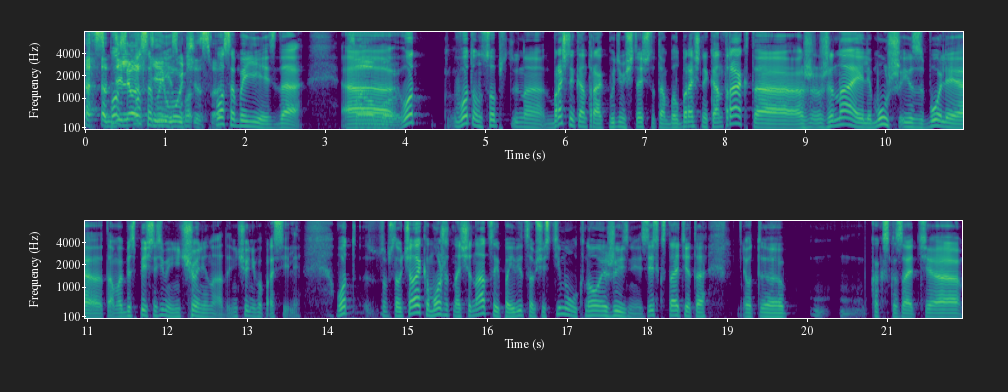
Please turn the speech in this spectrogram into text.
от дележки имущества. Способы есть, да. А, вот вот он, собственно, брачный контракт. Будем считать, что там был брачный контракт, а жена или муж из более там обеспеченной семьи ничего не надо, ничего не попросили. Вот, собственно, у человека может начинаться и появиться вообще стимул к новой жизни. Здесь, кстати, это вот, э, как сказать, э,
